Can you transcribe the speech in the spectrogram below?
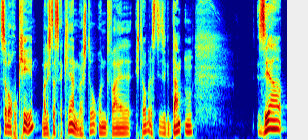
ist aber auch okay, weil ich das erklären möchte und weil ich glaube, dass diese Gedanken sehr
